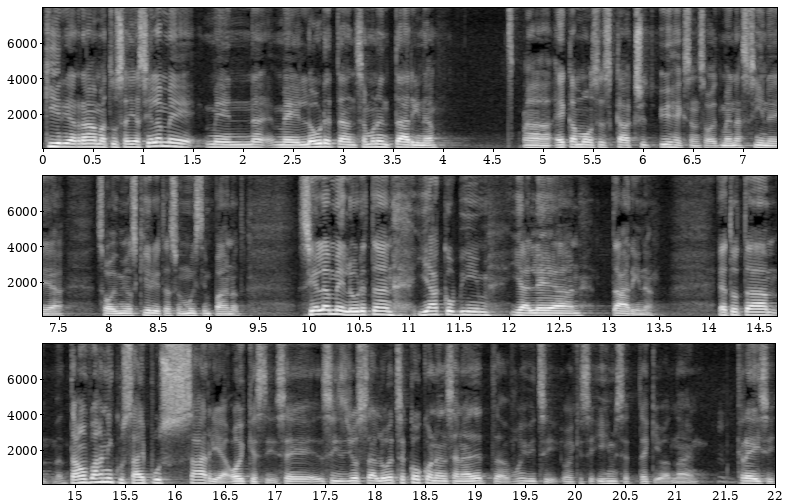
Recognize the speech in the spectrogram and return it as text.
kirja raamatussa, ja siellä me, me, me löydetään semmoinen tarina, Uh, Eka Moses 29, sä voit mennä sinne ja sä voit myös kirjoittaa sun muistinpanot. Siellä me löydetään Jakobim ja Lean tarina. Ja tota, tämä on vähän niin kuin saipussarja oikeasti. Se, siis jos sä luet se kokonaan, sä näet, että voi vitsi, oikeasti ihmiset tekivät näin. Crazy.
